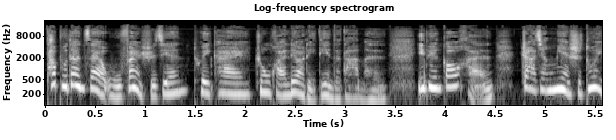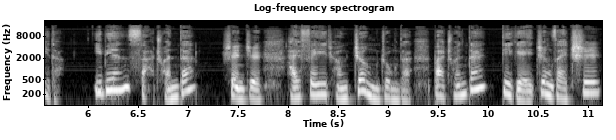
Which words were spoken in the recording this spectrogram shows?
他不但在午饭时间推开中华料理店的大门，一边高喊“炸酱面是对的”，一边撒传单，甚至还非常郑重的把传单递给正在吃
